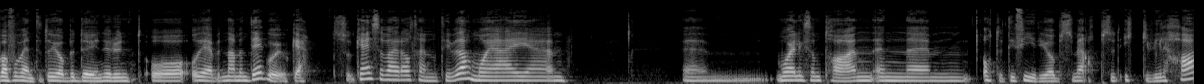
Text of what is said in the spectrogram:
var forventet å jobbe døgnet rundt, og, og jeg, nei, men det går jo ikke. Så, ok, så hva er alternativet, da? Må jeg um, Må jeg liksom ta en åtte til fire-jobb som jeg absolutt ikke vil ha?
